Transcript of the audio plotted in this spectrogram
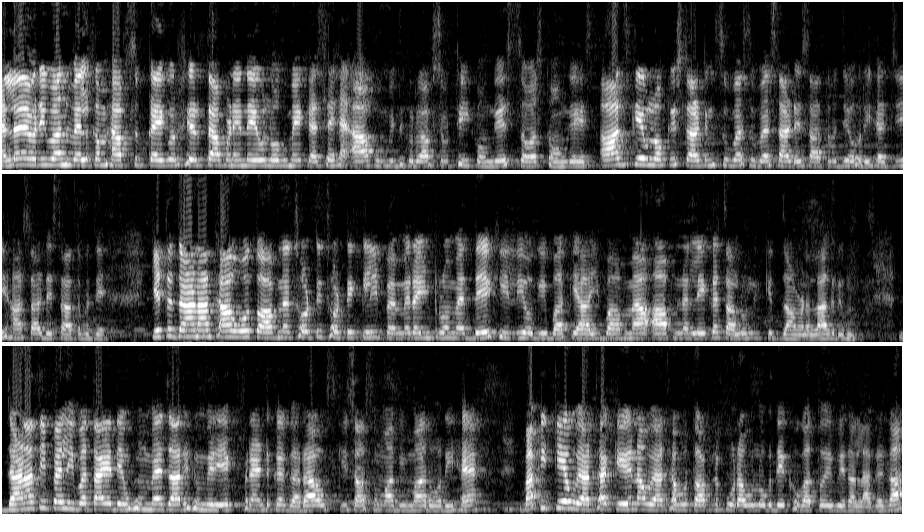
hello एवरीवन वेलकम है आप सबका एक बार फिर से अपने नए व्लॉग में कैसे हैं आप? उम्मीद करो आप सब ठीक होंगे, स्वस्थ होंगे। आज के व्लॉग की स्टार्टिंग सुबह सुबह साढ़े सात बजे हो रही है। जी हाँ साढ़े सात बजे। कित जाना था वो तो आपने छोटी छोटी क्लिप है, मेरा इंट्रो में देख ही ली होगी, बाकी आई बा, मैं आपने लेकर चलूँगी कित जावण लाग रही हूँ। जाना थी पहले बताए दे हूँ, मैं जा रही हूँ मेरी एक फ्रेंड का घर, आ, उसकी सासू माँ बीमार हो रही है। बाकी क्या हुआ था क्या ना हुआ था, वो तो आपने पूरा वो लोग देखोगा तो ही मेरा लगेगा।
